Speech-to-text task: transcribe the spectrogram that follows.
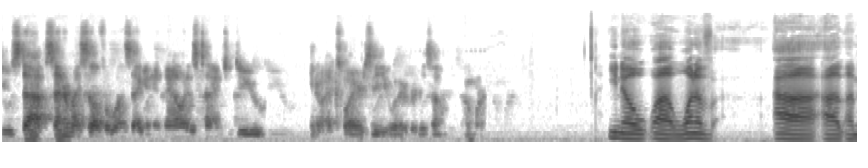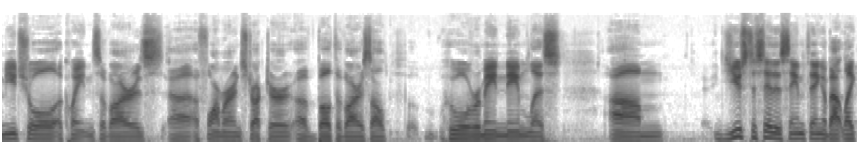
to stop, center myself for one second, and now it is time to do, you know, X, Y, or Z, whatever it is I'm, I'm working. You know, uh, one of uh, a, a, mutual acquaintance of ours, uh, a former instructor of both of ours, I'll, who will remain nameless, um, used to say the same thing about like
